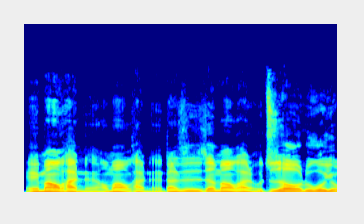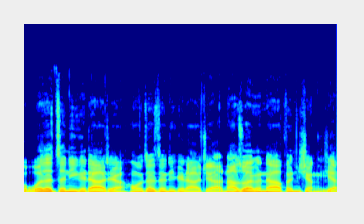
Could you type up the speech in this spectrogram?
诶，蛮好看的，好蛮好看的，但是真蛮好看的。我之后如果有，我再整理给大家，我再整理给大家，拿出来跟大家分享一下。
